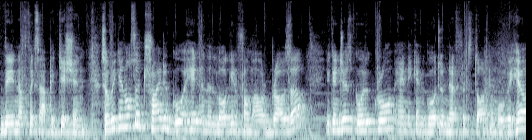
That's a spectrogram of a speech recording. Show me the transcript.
the Netflix application. So we can also try to go ahead and then log in from our browser. You can just go to Chrome and you can go to Netflix over here.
